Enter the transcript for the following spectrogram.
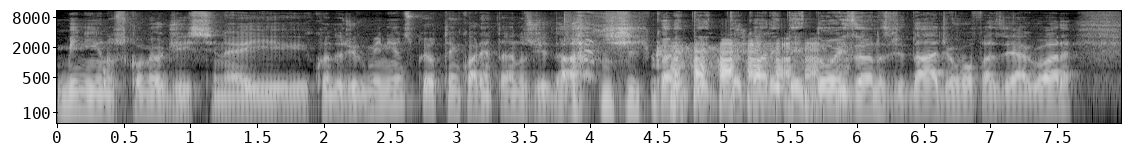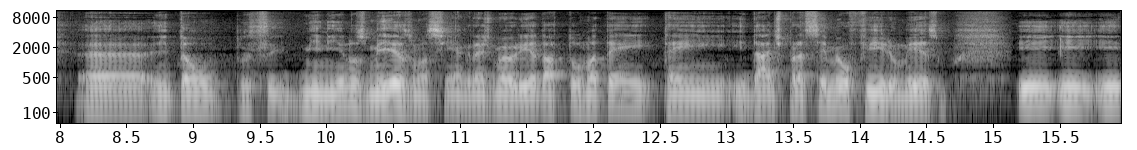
meninos, como eu disse, né? E quando eu digo meninos, porque eu tenho 40 anos de idade, 40, 42 anos de idade eu vou fazer agora. É, então, assim, meninos mesmo, assim, a grande maioria da turma tem, tem idade para ser meu filho mesmo. E, e, e,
